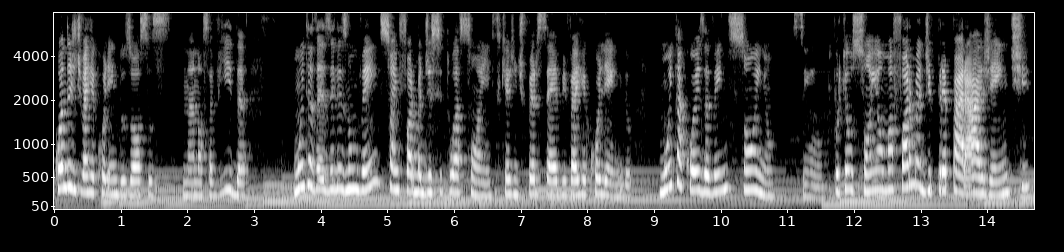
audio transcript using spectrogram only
quando a gente vai recolhendo os ossos na nossa vida, muitas vezes eles não vêm só em forma de situações que a gente percebe e vai recolhendo. Muita coisa vem em sonho. Sim. Porque o sonho é uma forma de preparar a gente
